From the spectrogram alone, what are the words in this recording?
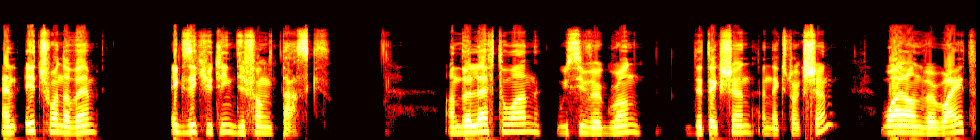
and each one of them executing different tasks. On the left one, we see the ground detection and extraction, while on the right,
